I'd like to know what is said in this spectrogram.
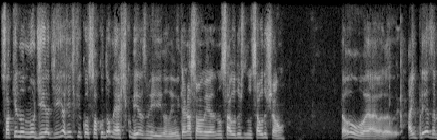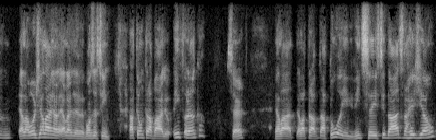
Só que no, no, dia a dia a gente ficou só com o doméstico mesmo, e no, no internacional não saiu, do, não saiu do chão. Então, a, a, empresa, ela hoje, ela, ela, vamos dizer assim, ela tem um trabalho em Franca, certo? Ela, ela atua em 26 cidades na região.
